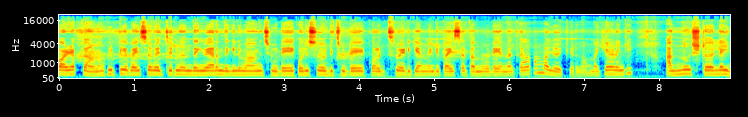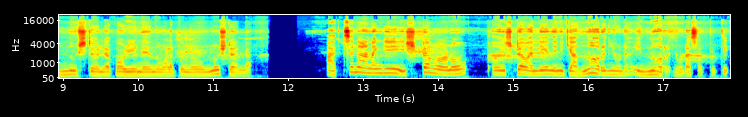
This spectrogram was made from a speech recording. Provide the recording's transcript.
വഴക്കാണ്? കിട്ടിയ പൈസ വെച്ചിരുന്ന് എന്തെങ്കിലും വേറെ എന്തെങ്കിലും വാങ്ങിച്ചൂടെ? കൊലുസ് മേടിച്ചൂടെ? കുറച്ച് മേടിക്കാൻ വേണ്ടി പൈസ തന്നൂടെ എന്നൊക്കെ അമ്മ ചോദിക്കുമായിരുന്നു അമ്മയ്ക്കാണെങ്കിൽ അന്നും ഇഷ്ടമല്ല ഇന്നും ഇഷ്ടമല്ല കോഴീനെയൊന്നും വളർത്തുന്നതൊന്നും ഇഷ്ടമല്ല. അച്ഛനാണെങ്കിൽ ഇഷ്ടമാണോ? ഇഷ്ടമല്ലേ എന്ന് എനിക്ക് അന്നും അറിഞ്ഞൂടാ ഇന്നും അറിഞ്ഞൂടാ സത്യത്തിൽ.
